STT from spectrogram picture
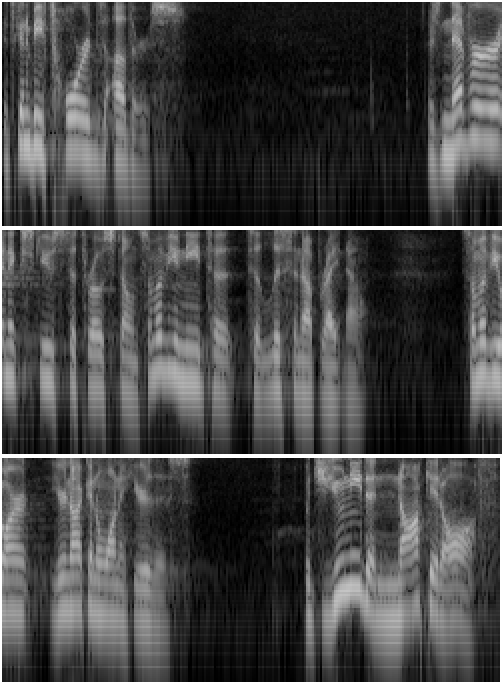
it's going to be towards others. There's never an excuse to throw stones. Some of you need to, to listen up right now. Some of you aren't, you're not going to want to hear this. But you need to knock it off.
